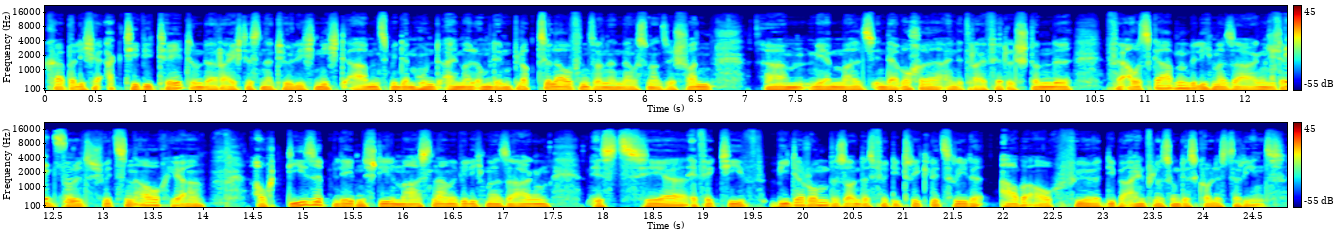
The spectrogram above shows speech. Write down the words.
körperliche Aktivität, und da reicht es natürlich nicht, abends mit dem Hund einmal um den Block zu laufen, sondern da muss man sich schon ähm, mehrmals in der Woche eine Dreiviertelstunde verausgaben, will ich mal sagen, mit schwitzen. dem Puls, schwitzen auch, ja. Auch diese Lebensstilmaßnahme, will ich mal sagen, ist sehr effektiv, wiederum besonders für die Triglyceride, aber auch für die Beeinflussung des Cholesterins.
